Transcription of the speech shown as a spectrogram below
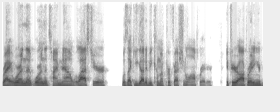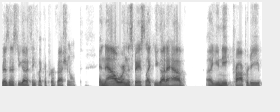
right? We're in the we're in the time now. Last year was like you got to become a professional operator. If you're operating your business, you got to think like a professional. And now we're in the space like you got to have a unique property,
